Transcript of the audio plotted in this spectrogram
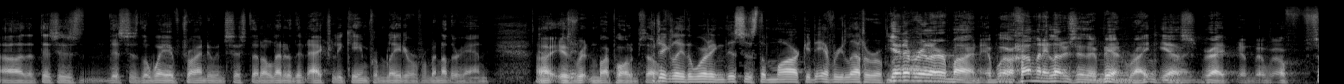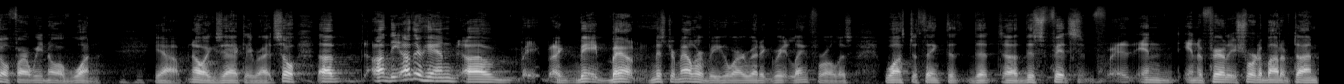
uh, that this is this is the way of trying to insist that a letter that actually came from later or from another hand uh, is written by Paul himself. Particularly the wording, "This is the mark in every letter of Yet mine." every letter of mine. Well, how many letters have there been? Right? Yes. Right. Uh, so far, we know of one. Yeah, no, exactly right. So, uh, on the other hand, uh, Mr. Malherbe, who I read at great length for all this, wants to think that, that uh, this fits in, in a fairly short amount of time.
